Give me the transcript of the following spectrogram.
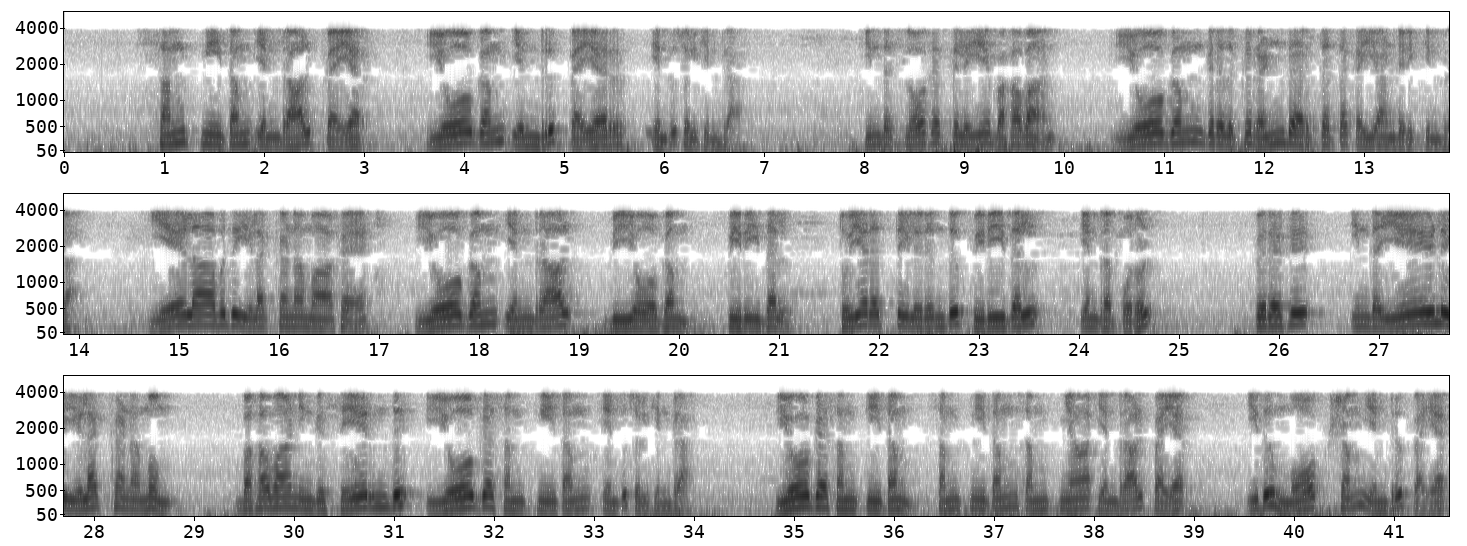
சம்நீதம் என்றால் பெயர். யோகம் என்று பெயர் என்று சொல்கின்றார். இந்த ஸ்லோகத்திலேயே பகவான் யோகம்ங்கிறதுக்கு ரெண்டு அர்த்தத்தை கையாண்டிருக்கின்றார். ஏழாவது இலக்கணமாக யோகம் என்றால் வியோகம் பிரிதல். துயரத்திலிருந்து பிரிதல் என்ற பொருள். பிறகு இந்த ஏழு இலக்கணமும் பகவான் இங்கு சேர்ந்து யோக சங்கீதம் என்று சொல்கின்றார். யோக சம்கீதம் சம்கீதம் சம்ஞா என்றால் பெயர். இது மோக்ஷம் என்று பெயர்.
